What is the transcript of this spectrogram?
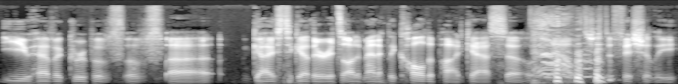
you have a group of, of uh, guys together, it's automatically called a podcast. So now it's just officially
